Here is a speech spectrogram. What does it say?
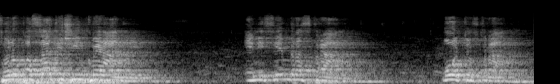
Sono passati cinque anni e mi sembra strano, molto strano.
